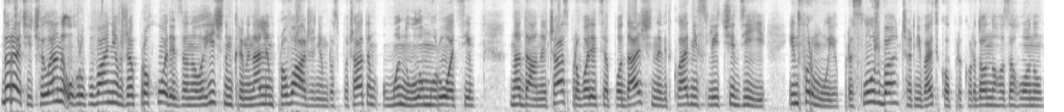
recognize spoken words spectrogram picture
До речі, члени угрупування вже проходять з аналогічним кримінальним провадженням, розпочатим у минулому році. На даний час проводяться подальші невідкладні слідчі дії. Інформує прес-служба Чернівецького прикордонного загону.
